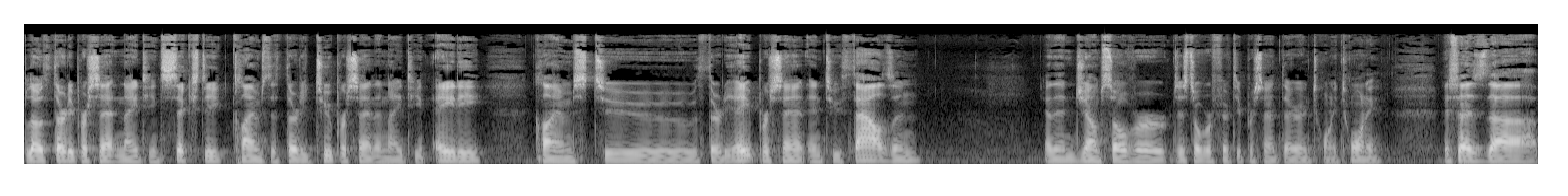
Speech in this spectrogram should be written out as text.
below 30 percent in 1960, climbs to 32 percent in 1980, climbs to 38 percent in 2000, and then jumps over just over 50 percent there in 2020. It says. Uh,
